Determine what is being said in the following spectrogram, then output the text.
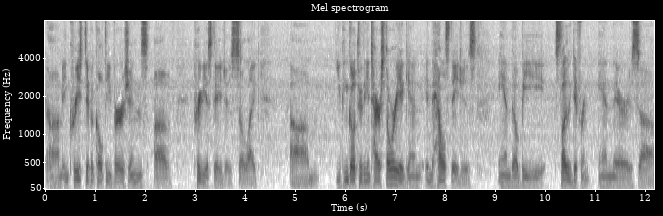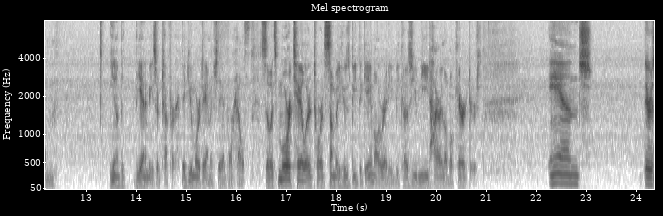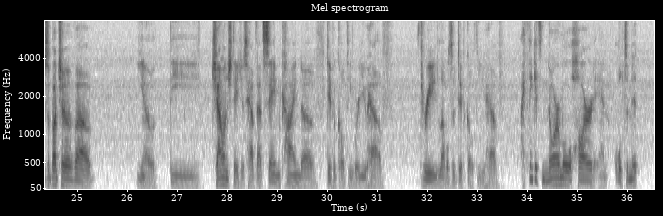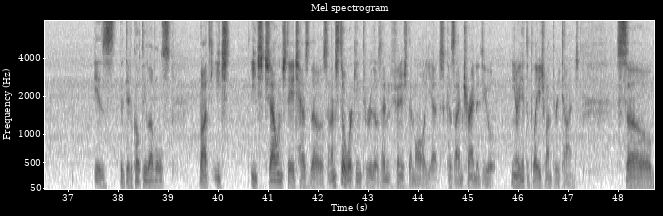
um, increased difficulty versions of previous stages. So like um, you can go through the entire story again in the hell stages and they'll be slightly different and there's um, you know the, the enemies are tougher. They do more damage they have more health. So it's more tailored towards somebody who's beat the game already because you need higher level characters. And there's a bunch of uh, you know the challenge stages have that same kind of difficulty where you have three levels of difficulty you have I think it's normal, hard, and ultimate is the difficulty levels, but each each challenge stage has those, and I'm still working through those. I haven't finished them all yet because I'm trying to do, you know, you have to play each one three times. So,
